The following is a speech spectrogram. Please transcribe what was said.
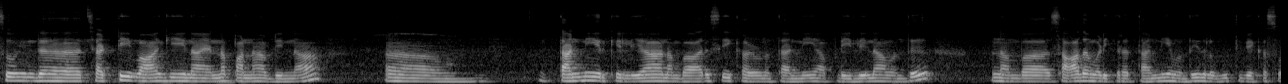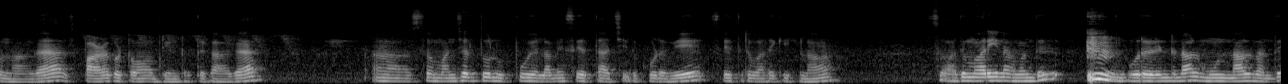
ஸோ இந்த சட்டி வாங்கி நான் என்ன பண்ணேன் அப்படின்னா தண்ணி இருக்கு இல்லையா? நம்ம அரிசி கழுவுன தண்ணி அப்படி இல்லைன்னா வந்து நம்ம சாதம் வடிக்கிற தண்ணியை வந்து இதில் ஊற்றி வைக்க சொன்னாங்க. பழகட்டும் அப்படின்றதுக்காக. ஸோ மஞ்சள் தூள் உப்பு எல்லாமே சேர்த்தாச்சு. இது கூடவே சேர்த்துட்டு வதக்கிக்கலாம். ஸோ அது மாதிரி நான் வந்து ஒரு ரெண்டு நாள் மூணு நாள் வந்து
